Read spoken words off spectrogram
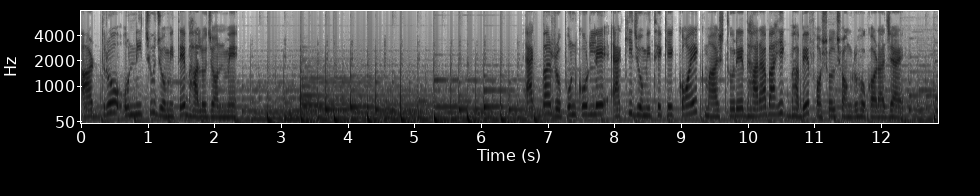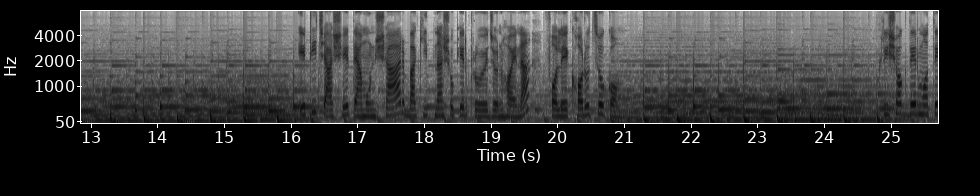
আর্দ্র ও নিচু জমিতে ভালো জন্মে। একবার রোপণ করলে একই জমি থেকে কয়েক মাস ধরে ধারাবাহিকভাবে ফসল সংগ্রহ করা যায়। এটি চাষে তেমন সার বা কীটনাশকের প্রয়োজন হয় না, ফলে খরচও কম। কৃষকদের মতে,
